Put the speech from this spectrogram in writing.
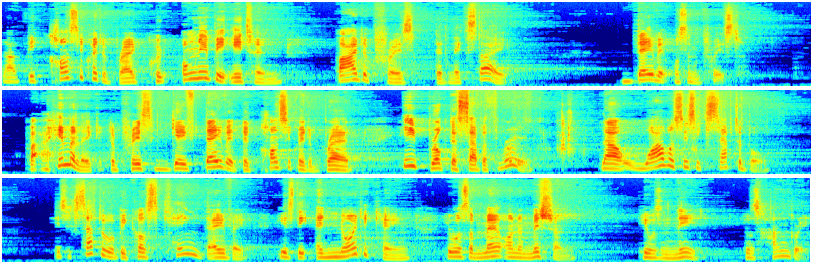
Now, the consecrated bread could only be eaten by the priest the next day. David wasn't a priest. But Ahimelech, the priest, gave David the consecrated bread. He broke the Sabbath rule. Now, why was this acceptable? It's acceptable because King David, he's the anointed king, he was a man on a mission. He was in need, he was hungry.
